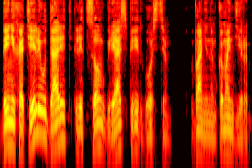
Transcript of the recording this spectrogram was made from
да и не хотели ударить лицом в грязь перед гостем, Ваниным командиром.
